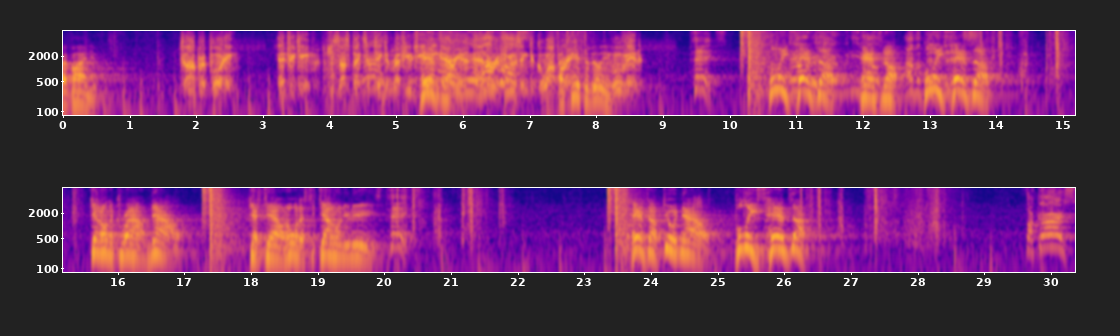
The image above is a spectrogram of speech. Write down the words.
Right behind you. TOC reporting. Entry team. Suspects have taken refuge in the area and are refusing to cooperate. I see a cooperate. civilian. Move in. Pigs! Police, Hey, hands up! here, we need Hands help. Up! Police, hands up! Get on the ground, now! Get down, I want to see down on your knees. Pigs! Hands up, do it now! Police, hands up! Fuckers!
